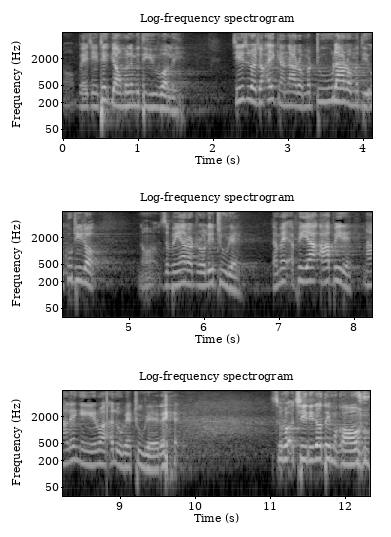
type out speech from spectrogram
နော်ဘယ်ချိန်ထိတ်ပြောင်မလဲမသိဘူးပေါ့လေကျေးဇူးတော့ကျွန်တော်အဲ့ကဏ္ဍတော့မတူဘူးလားတော့မသိဘူးအခုထိတော့နော်သပင်ကတော့တော်တော်လေးထူတယ်ဒါပေမဲ့အဖေကအားပေးတယ်ငါလည်းငငယ်တော့အဲ့လိုပဲထူတယ်တဲ့ဆိုတော့အခြေအနေတော့သိမကောင်းဘူး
